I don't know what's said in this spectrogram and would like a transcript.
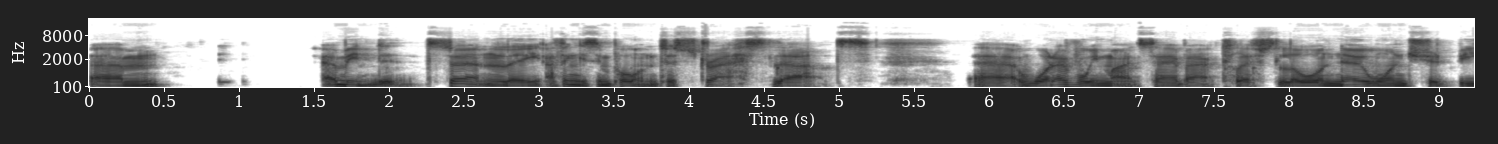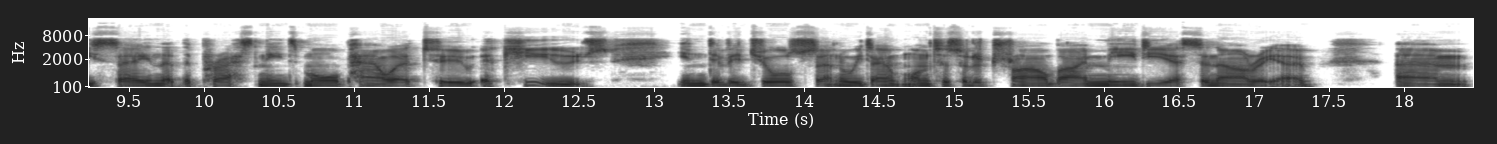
Um, I mean, certainly, I think it's important to stress that uh, whatever we might say about Cliff's Law, no one should be saying that the press needs more power to accuse individuals. Certainly, we don't want a sort of trial by media scenario. Um,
